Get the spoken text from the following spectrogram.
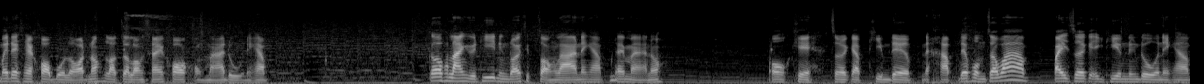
ไม่ได้ใช้คอโบลอสเนาะเราจะลองใช้คอของม้าดูนะครับ ก็พลังอยู่ที่ 112 ล้านนะครับได้มาเนาะโอเค เจอกับทีมเดิมนะครับเดี๋ยวผมจะว่าไปเจอกับอีกทีมหนึ่งดูนะครับ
